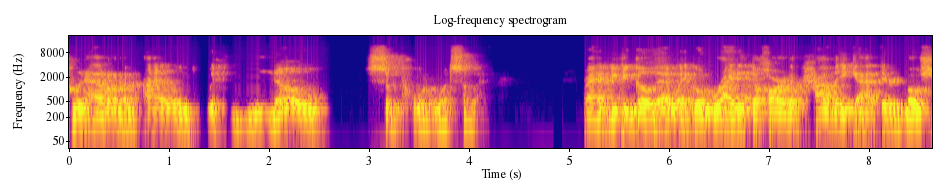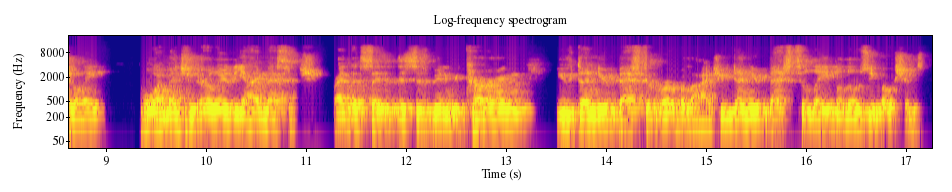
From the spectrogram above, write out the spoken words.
put out on an island with no support whatsoever. Right? You could go that way, go right at the heart of how they got there emotionally. Or I mentioned earlier the I message, right? Let's say that this has been recurring. You've done your best to verbalize, you've done your best to label those emotions,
